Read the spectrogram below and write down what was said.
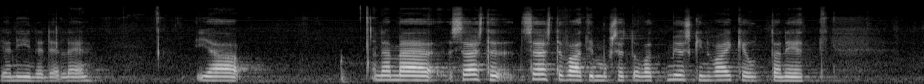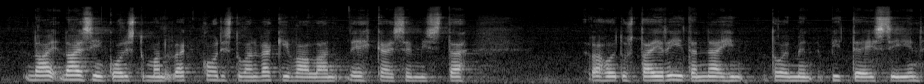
ja niin edelleen. Ja nämä säästö, säästövaatimukset ovat myöskin vaikeuttaneet naisiin kohdistuvan, kohdistuvan väkivallan ehkäisemistä. Rahoitusta ei riitä näihin toimenpiteisiin.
